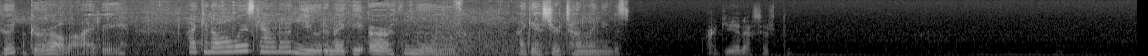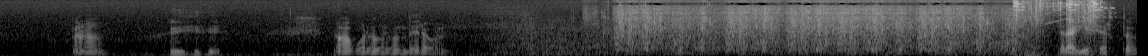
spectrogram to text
Good girl, Ivy. I can always count on you to make the Earth move. I guess you're tunneling into... Aquí era, ¿cierto? ¿O no? no me acuerdo por dónde era, weón. Era aquí, ¿cierto?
